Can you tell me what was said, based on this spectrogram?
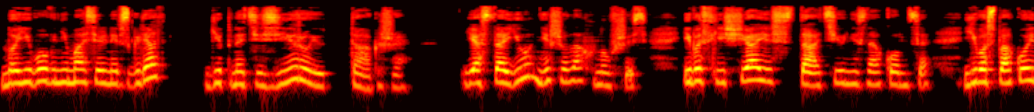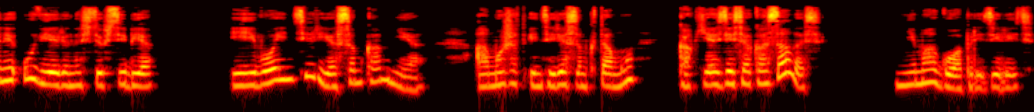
но его внимательный взгляд гипнотизирует так же. Я стою, не шелохнувшись, и восхищаюсь статью незнакомца, его спокойной уверенностью в себе и его интересом ко мне. А может, интересом к тому, как я здесь оказалась? Не могу определить.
